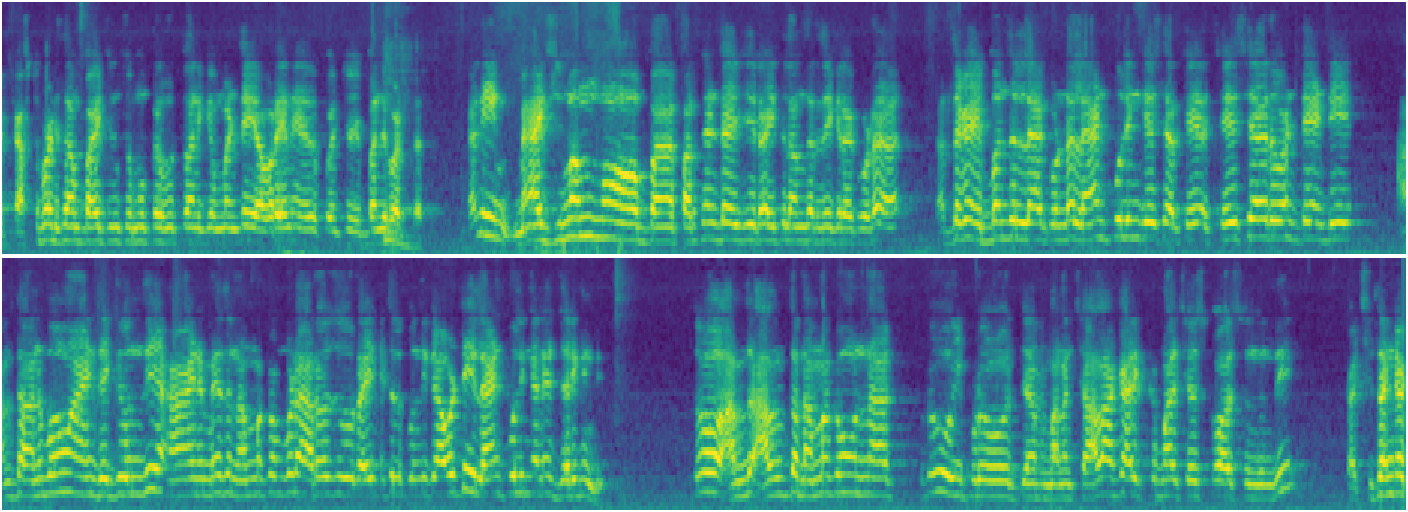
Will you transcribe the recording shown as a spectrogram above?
కష్టపడి సంపాదించిన సొమ్ము ప్రభుత్వానికి ఇవ్వమంటే ఎవరైనా కొంచెం ఇబ్బంది పడతారు. కానీ మాక్సిమం పర్సంటేజ్ రైతులందరి దగ్గర కూడా పెద్దగా ఇబ్బందులు లేకుండా ల్యాండ్ పూలింగ్ చేశారు. చే- చేశారు అంటే ఏంటి? అంత అనుభవం ఆయన దగ్గర ఉంది. ఆయన మీద నమ్మకం కూడా ఆ రోజు రైతులకు ఉంది కాబట్టి ల్యాండ్ పూలింగ్ అనేది జరిగింది. సో అంత అంత నమ్మకం ఉన్నప్పుడు ఇప్పుడు మనం చాలా కార్యక్రమాలు చేసుకోవాల్సి ఉంది. ఖచ్చితంగా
